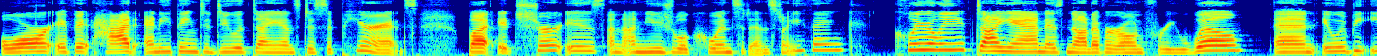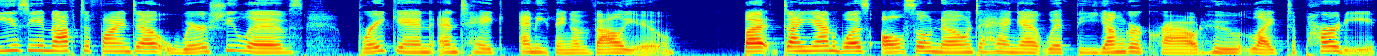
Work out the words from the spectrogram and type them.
or if it had anything to do with Diane's disappearance, but it sure is an unusual coincidence, don't you think? Clearly, Diane is not of her own free will, and it would be easy enough to find out where she lives, break in, and take anything of value. But Diane was also known to hang out with the younger crowd who liked to party,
